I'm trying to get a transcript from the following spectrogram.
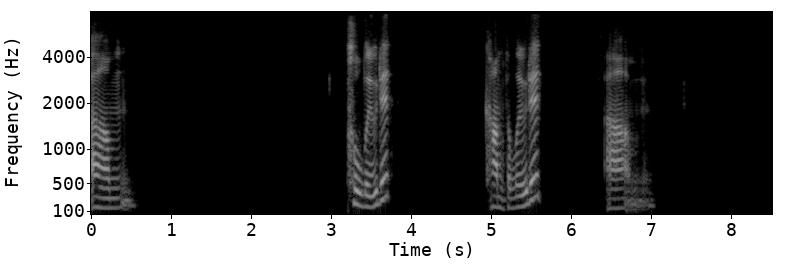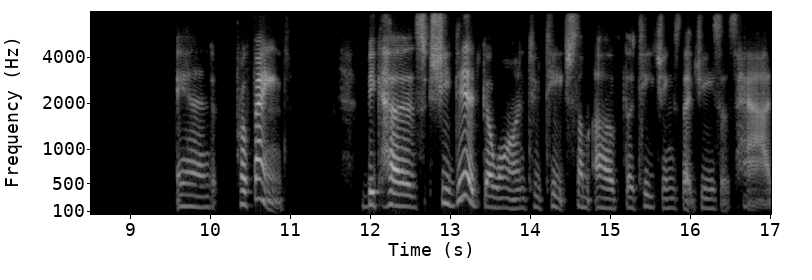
um, polluted, convoluted, um, and profaned because she did go on to teach some of the teachings that Jesus had.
